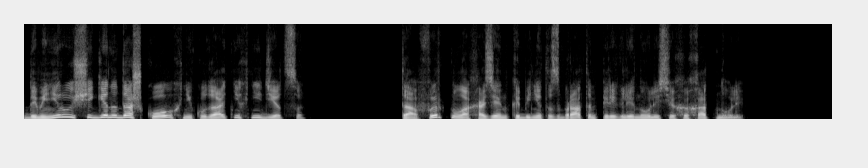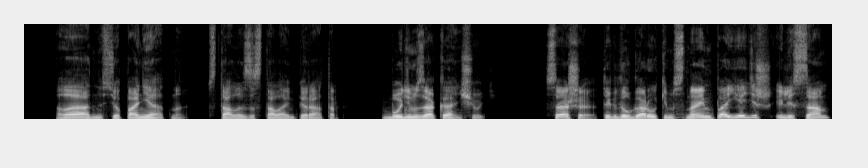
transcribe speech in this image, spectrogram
Доминирующие гены Дашковых, никуда от них не деться. Та фыркнула, а хозяин кабинета с братом переглянулись и хохотнули. «Ладно, все понятно», — встал из-за стола император. «Будем заканчивать. Саша, ты к Долгоруким с нами поедешь или сам?»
